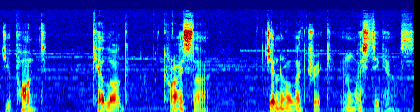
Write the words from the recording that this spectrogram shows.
DuPont, Kellogg, Chrysler, General Electric, and Westinghouse.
